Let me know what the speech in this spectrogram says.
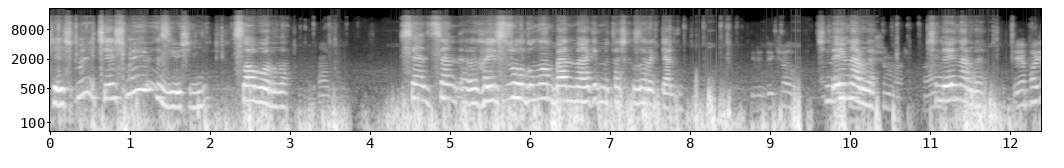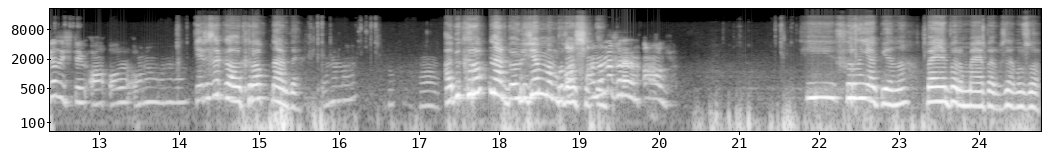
çeşme çeşmeye benziyor şimdi. Sağ bu arada. Sen sen e, hayırsız olduğundan ben merak etme taş kızarak geldim. Gerizekalı. Şimdi ev nerede? Taşım var. Ha? Şimdi ev nerede? E, yapacağız işte. Aa, o- ona ona. Gerizekalı craft nerede? Ona lan. Ha. Abi craft nerede? Öleceğim ben buradan Lan şimdi. ananı kırarım al. Hii, fırın yap yana. Ben yaparım ben yaparım sen uza.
